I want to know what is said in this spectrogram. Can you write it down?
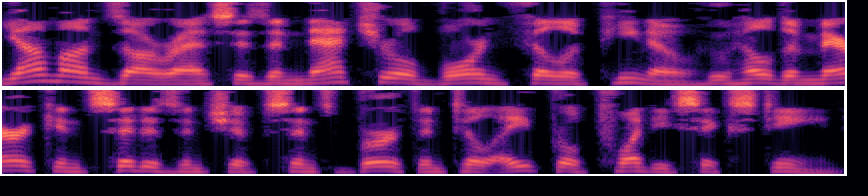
Llamanzares is a natural-born Filipino who held American citizenship since birth until April 2016.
